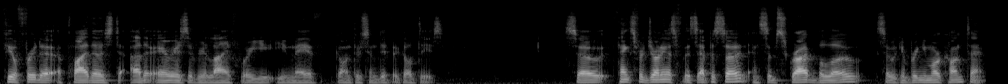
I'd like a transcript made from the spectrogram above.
feel free to apply those to other areas of your life where you, you may have gone through some difficulties. So, thanks for joining us for this episode and subscribe below so we can bring you more content.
